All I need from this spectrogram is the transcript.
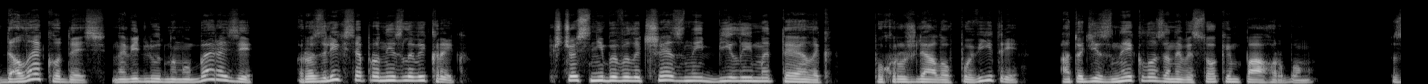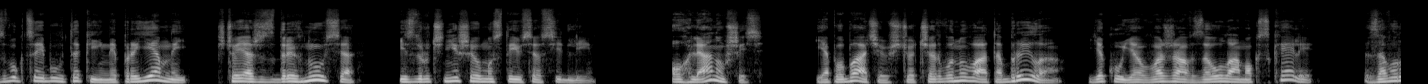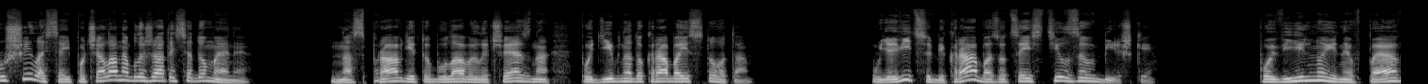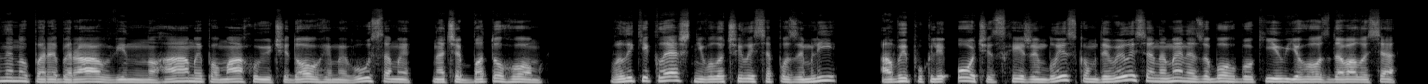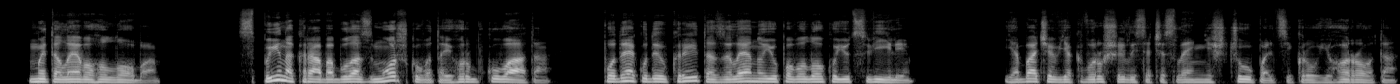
Далеко десь, на відлюдному березі, розлігся пронизливий крик. Щось ніби величезний білий метелик покружляло в повітрі, а тоді зникло за невисоким пагорбом. Звук цей був такий неприємний, що я ж здригнувся і зручніше вмостився в сідлі. Оглянувшись, я побачив, що червонувата брила, яку я вважав за уламок скелі, заворушилася і почала наближатися до мене. Насправді то була величезна, подібна до краба істота. Уявіть собі краба з оцей стіл завбільшки. Повільно і невпевнено перебирав він ногами, помахуючи довгими вусами, наче батогом. Великі клешні волочилися по землі, а випуклі очі з хижим блиском дивилися на мене з обох боків його, здавалося, металевого лоба. Спина краба була зморшкувата й горбкувата, подекуди вкрита зеленою поволокою цвілі. Я бачив, як ворушилися численні щупальці круг його рота.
